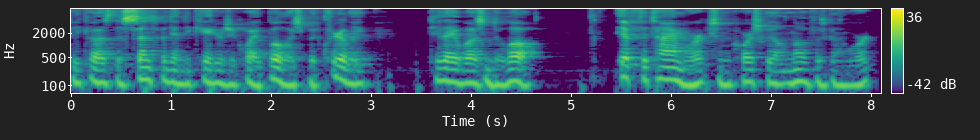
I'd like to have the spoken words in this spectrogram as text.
because the sentiment indicators are quite bullish, but clearly today wasn't a low. If the time works, and of course we don't know if it's going to work,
